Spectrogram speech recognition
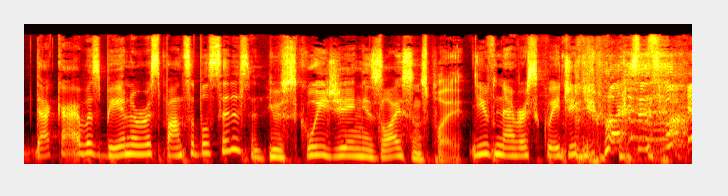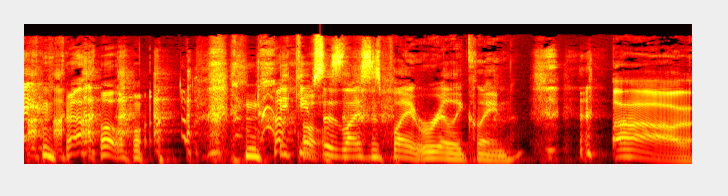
That guy was being a responsible citizen. He was squeegeeing his license plate. You've never squeegeed your license plate. No. He keeps his license plate really clean. Oh,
